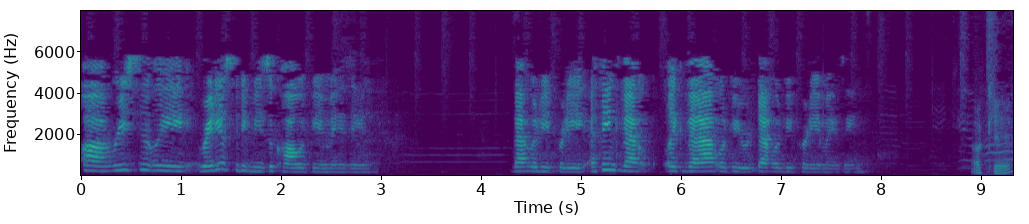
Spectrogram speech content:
uh, recently Radio City Music Hall would be amazing. That would be pretty. I think that like that would be that would be pretty amazing. Okay.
